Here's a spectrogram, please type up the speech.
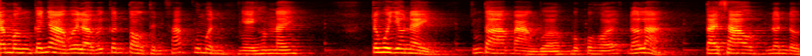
Chào mừng cả nhà quay lại với kênh Toàn Thịnh pháp của mình ngày hôm nay. Trong video này, chúng ta bàn về một câu hỏi đó là tại sao nên đầu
